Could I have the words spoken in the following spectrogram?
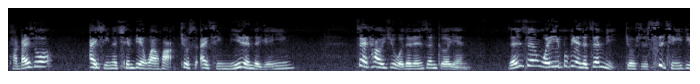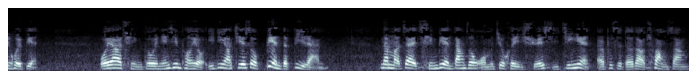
坦白说，爱情的千变万化就是爱情迷人的原因。再套一句我的人生格言：人生唯一不变的真理就是事情一定会变。我要请各位年轻朋友一定要接受变的必然。那么在情变当中，我们就可以学习经验，而不是得到创伤。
